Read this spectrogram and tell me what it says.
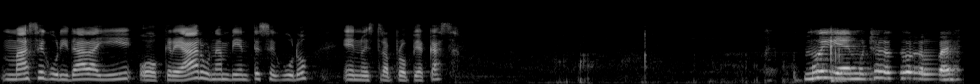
más seguridad allí o crear un ambiente seguro en nuestra propia casa. Muy bien, muchas gracias.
